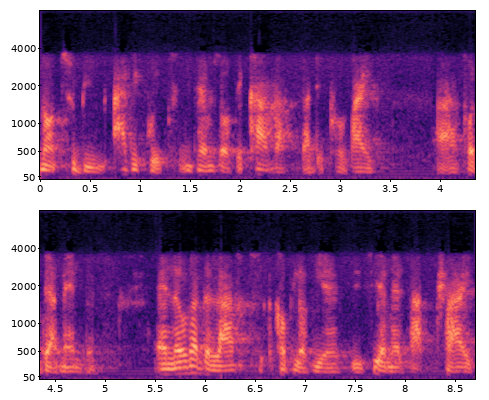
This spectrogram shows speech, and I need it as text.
not to be adequate in terms of the cover that they provide uh, for their members. And over the last couple of years, the CMS have tried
